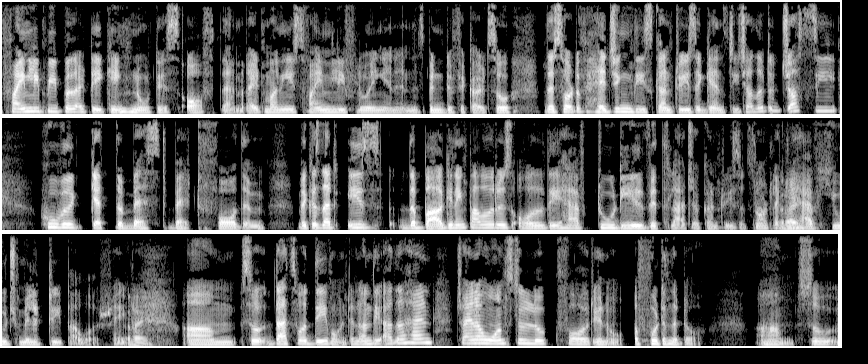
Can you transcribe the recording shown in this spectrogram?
finally people are taking notice of them, right? Money is finally flowing in and it's been difficult. So they're sort of hedging these countries against each other to just see who will get the best bet for them. Because that is the bargaining power is all they have to deal with larger countries. It's not like right. they have huge military power right? Right. Um so that's what they want. And on the other hand china wants to look for you know a foot in the door um, so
